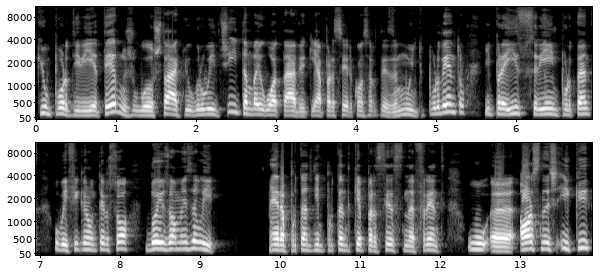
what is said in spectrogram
que o Porto iria ter, o Eustáquio, o Gruitch e também o Otávio, que ia aparecer com certeza muito por dentro, e para isso seria importante o Benfica não ter só dois homens ali. Era, portanto, importante que aparecesse na frente o uh, e que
